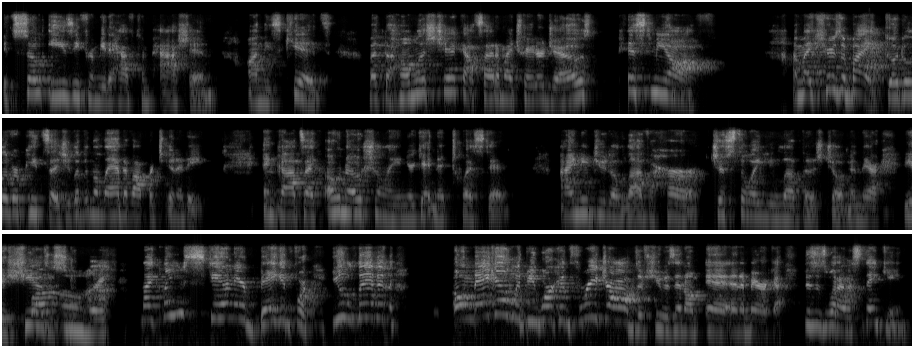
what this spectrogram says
It's so easy for me to have compassion on these kids. But the homeless chick outside of my Trader Joe's pissed me off. I'm like, here's a bike, go deliver pizzas. You live in the land of opportunity. And God's like, oh no, Shelene, you're getting it twisted. I need you to love her just the way you love those children there because she has a story. I'm like, why you stand there begging for it? You live in Omega would be working three jobs if she was in, in America. This is what I was thinking.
